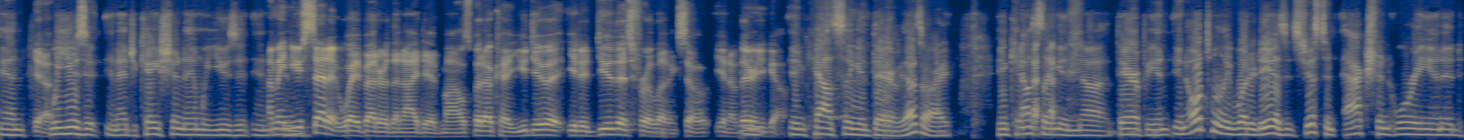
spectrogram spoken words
And yeah. we use it in education and we use it in i mean in, you said it way better than i did miles but okay you do it you do this for a living. So you know there in, you go. in counseling and therapy. That's all right. In counseling and uh, therapy. And, and ultimately what it is it's just an action oriented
